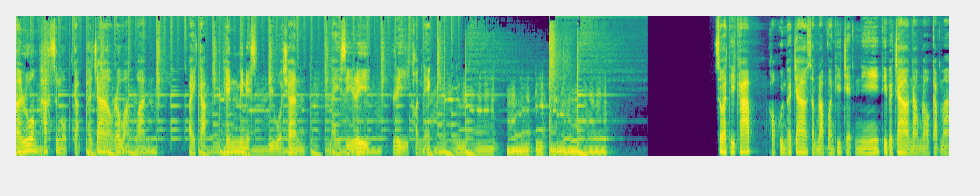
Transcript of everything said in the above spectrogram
มาร่วมพักสงบกับพระเจ้าระหว่างวัน ไปกับ 10 minutes devotion ในซีรีส์ Reconnect สวัสดีครับ ขอบคุณพระเจ้าสำหรับวันที่ 7 นี้ที่พระเจ้านำเรากลับมา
